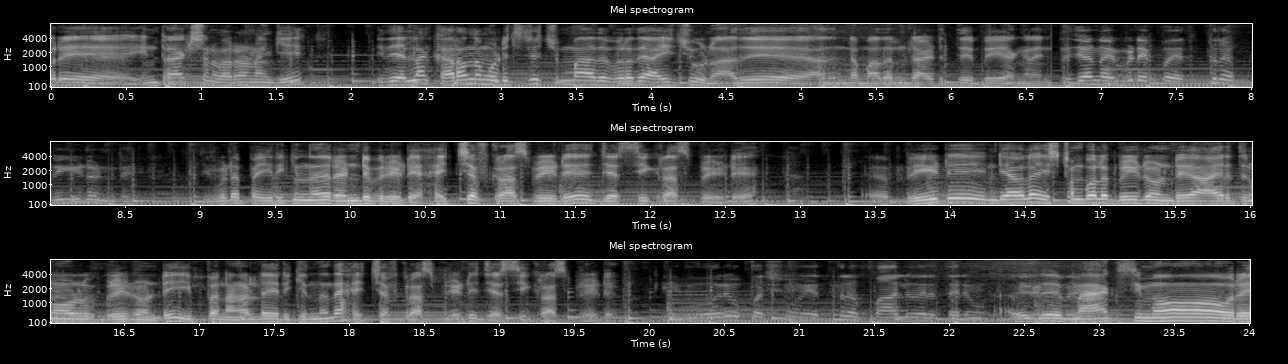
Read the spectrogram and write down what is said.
ஒரு இன்ட்ராக்ஷன் வரണമെങ്കിൽ ഇതെല്ലാം കറന്ന് മുടിച്ചിട്ട് ചുമ്മാ അത് വെറുതെ അയച്ചു വിടും. അത് അതിന്റെ മദറിന്റെ അടുത്ത് പോയി അങ്ങനെ. ഇവിടെ ഇപ്പൊ എത്ര ബ്രീഡ് ഉണ്ട്? ഇവിടെ ഇപ്പൊ ഇരിക്കുന്നത് രണ്ട് breed H F cross breed Jersey cross breed breed ഇന്ത്യയിലെ ഇഷ്ടംപോലെ ബ്രീഡുണ്ട് ആയിരത്തിന് മുകളിൽ ബ്രീഡുണ്ട് ഇപ്പൊ ഞങ്ങളുടെ ഇരിക്കുന്നത് H F cross breed Jersey cross breed ഇത് ഓരോ പശു എത്ര പാല് വരെ തരും இது மேக்ஸிமம் ஒரு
